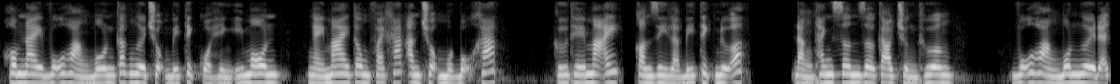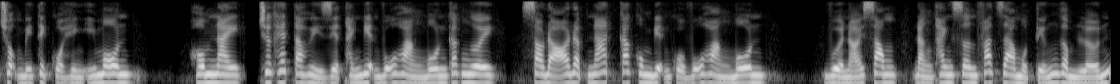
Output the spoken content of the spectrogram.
Hôm nay Vũ Hoàng môn các ngươi trộm bí tịch của hình ý môn, ngày mai tông phái khác ăn trộm một bộ khác. Cứ thế mãi, còn gì là bí tịch nữa? Đằng Thanh Sơn giơ cao trường thương. Vũ Hoàng môn ngươi đã trộm bí tịch của hình ý môn. Hôm nay, trước hết ta hủy diệt thánh điện Vũ Hoàng môn các ngươi, sau đó đập nát các cung điện của Vũ Hoàng môn. Vừa nói xong, đằng Thanh Sơn phát ra một tiếng gầm lớn.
